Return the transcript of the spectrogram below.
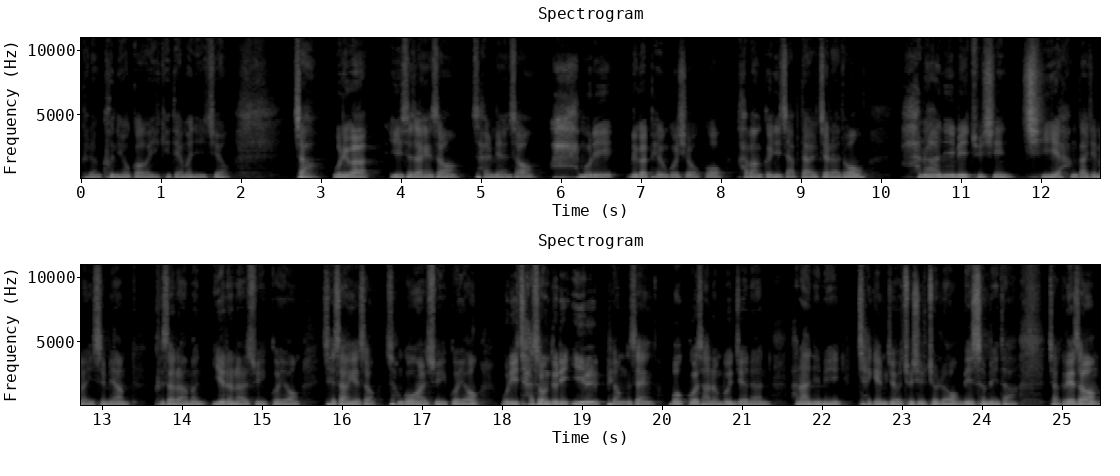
그런 큰 효과가 있기 때문이죠. 자, 우리가 이 세상에서 살면서 아무리 우리가 배운 것이 없고 가방끈이 짧다 할지라도 하나님이 주신 지혜 한 가지만 있으면 그 사람은 일어날 수 있고요. 세상에서 성공할 수 있고요. 우리 자손들이 일평생 먹고 사는 문제는 하나님이 책임져 주실 줄로 믿습니다. 자, 그래서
